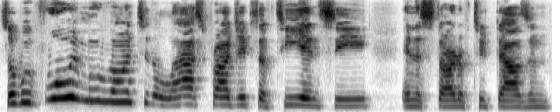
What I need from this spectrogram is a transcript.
So before we move on to the last projects of TNC in the start of 2000,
